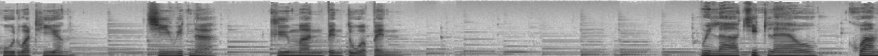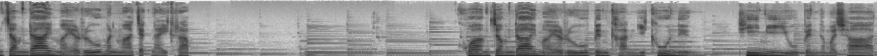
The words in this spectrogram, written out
พูดว่าเที่ยง ชีวิตน่ะ คือมันเป็นตัวเป็น เวลาคิดแล้ว ความจำได้หมายรู้มันมาจากไหนครับ ความจำได้หมายรู้เป็นขันอีกคู่หนึ่ง ที่มีอยู่เป็นธรรมชาติ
